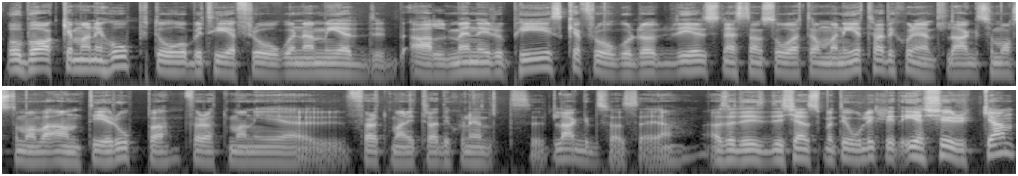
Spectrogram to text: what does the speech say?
Och bakar man ihop då HBT-frågorna med allmänna europeiska frågor, då blir det nästan så att om man är traditionellt lagd så måste man vara anti-Europa för att man är, för att man är traditionellt lagd så att säga. Alltså det, det känns som att det är olyckligt. Är kyrkan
